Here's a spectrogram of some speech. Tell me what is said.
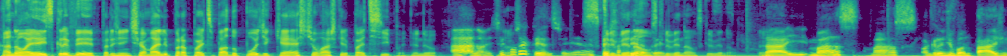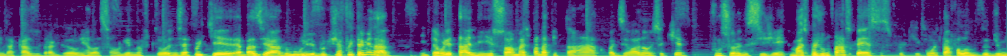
Ah, não, aí é escrever. Pra gente chamar ele para participar do podcast, eu acho que ele participa, entendeu? Ah, não, isso é com certeza. Isso aí é escrever não, escrever não, escrever não. É. Daí, mas, mas a grande vantagem da Casa do Dragão em relação ao Game of Thrones é porque é baseado num livro que já foi terminado. Então ele tá ali só mais para adaptar, para dizer, ah, não, isso aqui funciona desse jeito, mais para juntar as peças, porque como ele tá falando de um,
